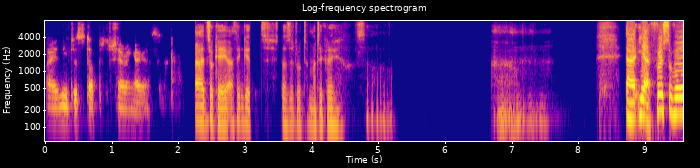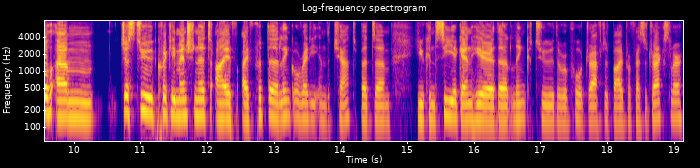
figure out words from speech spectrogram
I need to stop sharing, I guess. Uh, it's okay. I think it does it automatically. So, um, uh, yeah. First of all, um, just to quickly mention it, I've I've put the link already in the chat, but um, you can see again here the link to the report drafted by Professor Drachsler.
